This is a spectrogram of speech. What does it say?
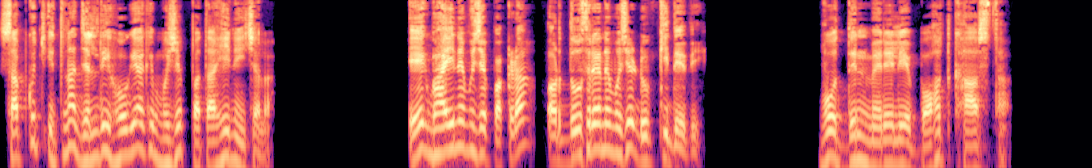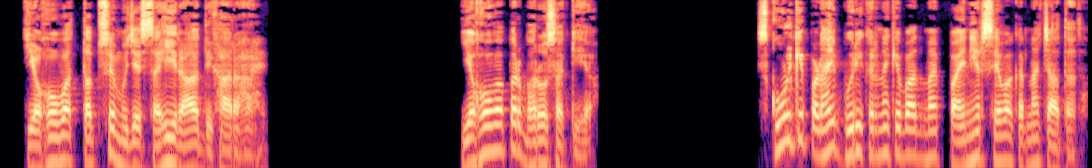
सब कुछ इतना जल्दी हो गया कि मुझे पता ही नहीं चला। एक भाई ने मुझे पकड़ा और दूसरे ने मुझे डुबकी दे दी। वो दिन मेरे लिए बहुत खास था। यहोवा तब से मुझे सही राह दिखा रहा है। यहोवा पर भरोसा किया। स्कूल की पढ़ाई पूरी करने के बाद मैं पाइनियर सेवा करना चाहता था।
